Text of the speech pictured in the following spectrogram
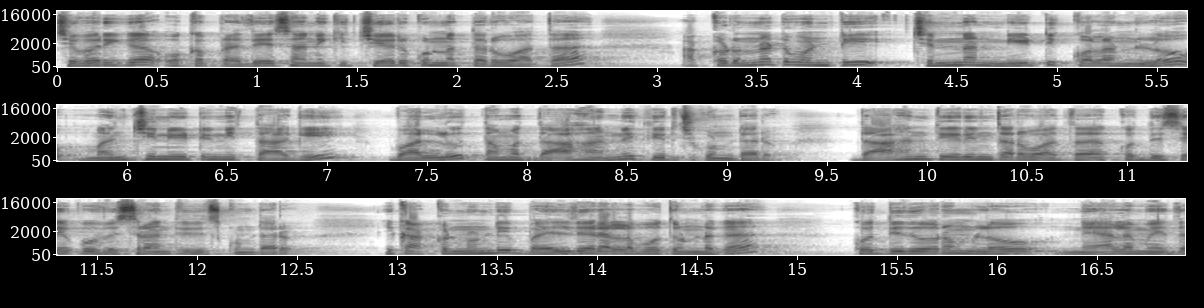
చివరిగా ఒక ప్రదేశానికి చేరుకున్న తరువాత అక్కడున్నటువంటి చిన్న నీటి కొలంలో మంచినీటిని తాగి వాళ్ళు తమ దాహాన్ని తీర్చుకుంటారు. దాహం తీరిన తర్వాత కొద్దిసేపు విశ్రాంతి తీసుకుంటారు. ఇక అక్కడి నుండి బయలుదేరి వెళ్ళబోతుండగా కొద్ది దూరంలో నేల మీద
